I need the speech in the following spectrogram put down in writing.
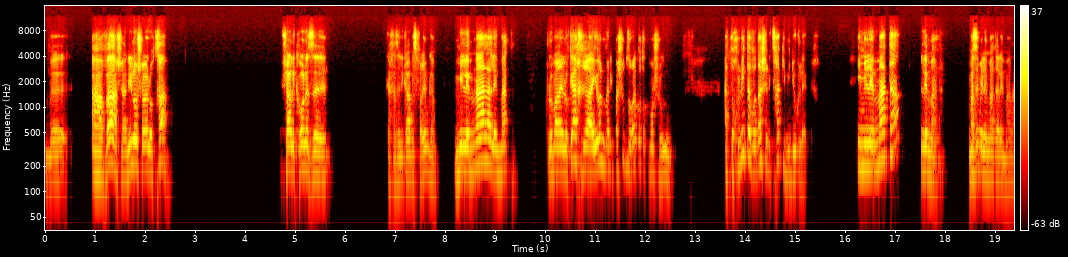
באהבה, שאני לא שואל אותך, אפשר לקרוא לזה, ככה זה נקרא בספרים גם, מלמעלה למטה. כלומר, אני לוקח רעיון ואני פשוט זורק אותו כמו שהוא. התוכנית עבודה של יצחק היא בדיוק להפך. היא מלמטה למעלה. מה זה מלמטה למעלה?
